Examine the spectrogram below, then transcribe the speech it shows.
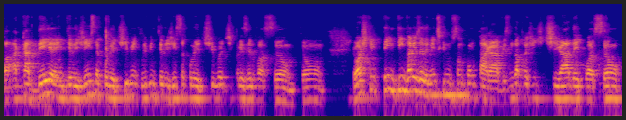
a cadeia inteligência coletiva, inclusive inteligência coletiva de preservação. Então, eu acho que tem, tem vários elementos que não são comparáveis. Não dá para a gente tirar da equação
